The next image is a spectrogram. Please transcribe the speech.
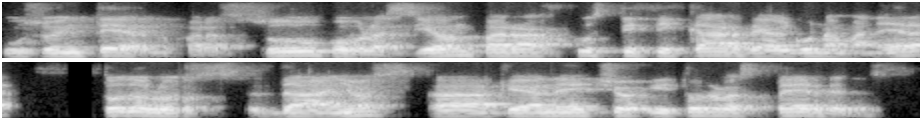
uso interno para su población para justificar de alguna manera todos los daños uh, que han hecho y todas las pérdidas,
